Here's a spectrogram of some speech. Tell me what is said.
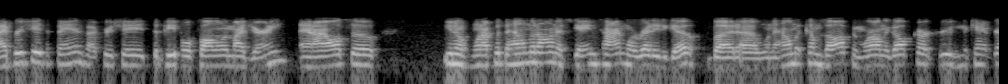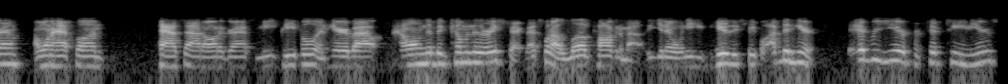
I appreciate the fans. I appreciate the people following my journey, and I also, you know, when I put the helmet on, it's game time. We're ready to go. But uh, when the helmet comes off and we're on the golf cart cruising the campground, I want to have fun, pass out autographs, meet people, and hear about how long they've been coming to the racetrack. That's what I love talking about. You know, when you hear these people, I've been here every year for 15 years.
